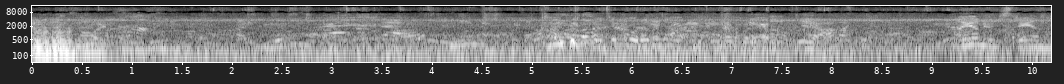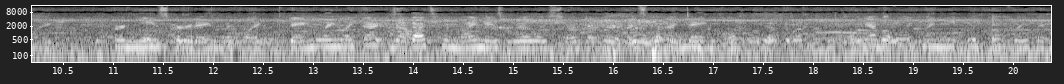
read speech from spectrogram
Mm-hmm. I understand like her knees hurting with like dangling like that. 'cause That's when my knees really start to hurt. Is when I dangle. Mm-hmm. Yeah, but like my knee, like everything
